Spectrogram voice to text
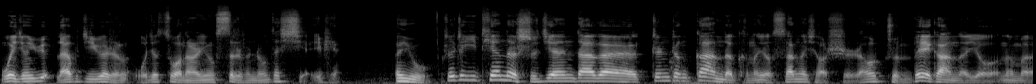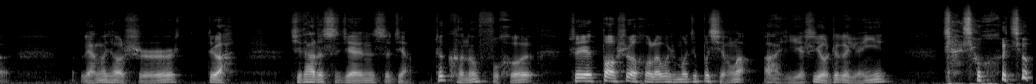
我已经约来不及约人了，我就坐那儿用四十分钟再写一篇。哎呦，所以这一天的时间大概真正干的可能有三个小时，然后准备干的有那么两个小时，对吧？其他的时间是这样，这可能符合。所以报社后来为什么就不行了啊？也是有这个原因。这 就就，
